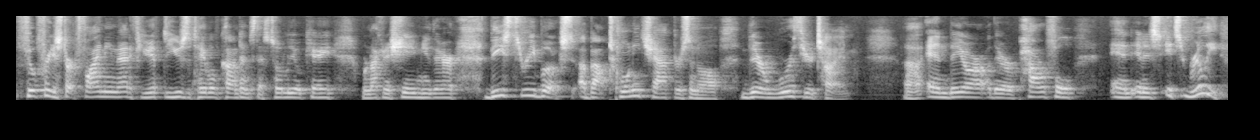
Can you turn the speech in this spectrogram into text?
feel free to start finding that. If you have to use the table of contents, that's totally okay. We're not going to shame you there. These three books, about twenty chapters in all, they're worth your time, uh, and they are they're powerful. And, and it's it's really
